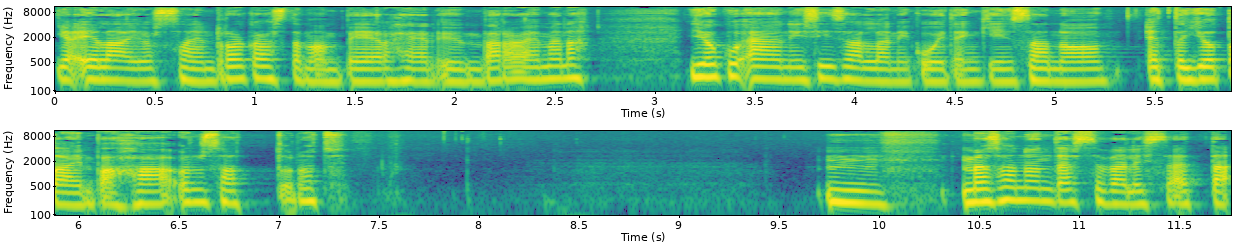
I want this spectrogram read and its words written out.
ja elää jossain rakastavan perheen ympäröimänä. Joku ääni sisälläni kuitenkin sanoo, että jotain pahaa on sattunut. Mm, mä sanon tässä välissä, että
